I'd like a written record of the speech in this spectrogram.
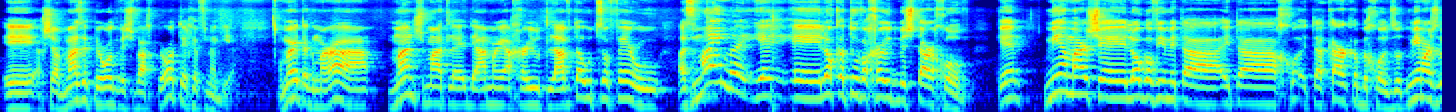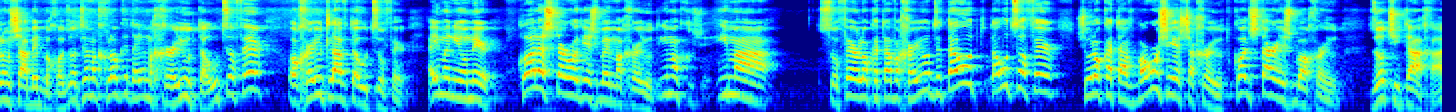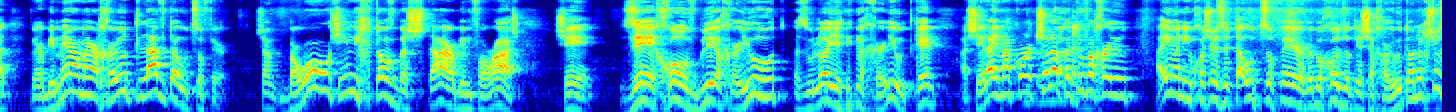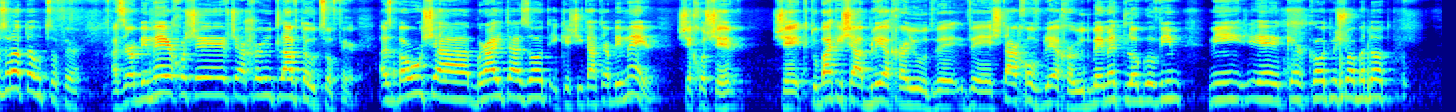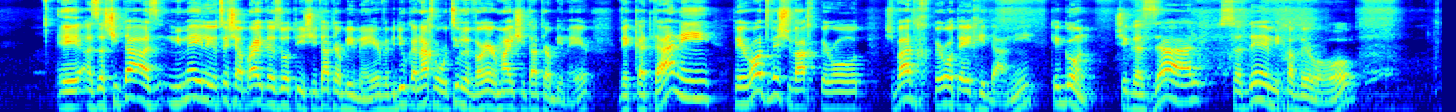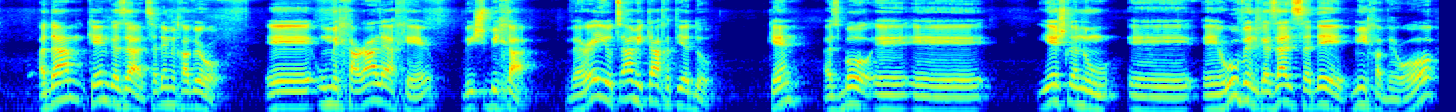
אה, עכשיו, מה זה פירות ושבח פירות? תכף נגיע. אומרת הגמרא, מן שמט דאמרי אחריות לאו טעות סופר הוא, אז מה אם אה, אה, לא כתוב אחריות בשטר חוב, כן? מי אמר שלא גובים את, ה, את, ה, את הקרקע בכל זאת? מי אמר שזה לא משעבד בכל זאת? זה מחלוקת האם אחריות טעות סופר או אחריות לאו טעות סופר. האם אני אומר, כל השטרות יש בהם אחריות, אם, אם הסופר לא כתב אחריות זה טעות, טעות סופר שהוא לא כתב, ברור שיש אחריות, כל שטר יש בו אחריות. זאת שיטה אחת, ורבי מאיר אומר אחריות לאו טעות סופר. עכשיו, ברור שאם נכתוב בשטר במפורש שזה חוב בלי אחריות, אז הוא לא יהיה עם אחריות, כן? השאלה היא מה קורה כשלא כתוב אחריות. האם אני חושב שזה טעות סופר ובכל זאת יש אחריות, או אני חושב שזה לא טעות סופר. אז רבי מאיר חושב שהאחריות לאו טעות סופר. אז ברור שהברייתא הזאת היא כשיטת רבי מאיר, שחושב שכתובת אישה בלי אחריות ו- ושטר חוב בלי אחריות באמת לא גובים מקרקעות משועבדות. אה, אז השיטה, אז ממילא יוצא שהברייתא הזאת היא שיטת רבי מאיר, ובדיוק אנחנו רוצים לברר מהי שיטת רבי מאיר, וקטני פירות ושבח פירות, שבח פירות היחידמי, כגון שגזל שדה מחברו, אדם כן גזל שדה מחברו, אה, ומכרה לאחר והשביחה, והרי היא יוצאה מתחת ידו, כן? אז בוא, אה, אה, יש לנו, אה, אה, ראובן גזל שדה מחברו,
